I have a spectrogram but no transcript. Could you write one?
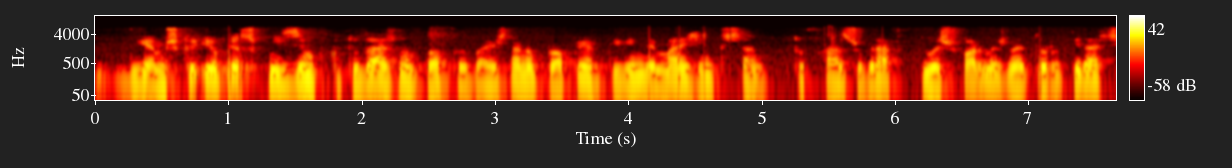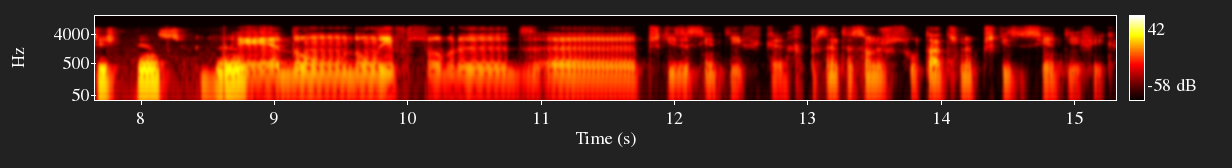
digamos que eu penso que o exemplo que tu dás no próprio, vai estar no próprio artigo ainda é mais interessante. Tu fazes o gráfico de duas formas, não é? Tu retiraste isto, penso que de... É de um, de um livro sobre de, uh, pesquisa científica, representação dos resultados na pesquisa científica.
